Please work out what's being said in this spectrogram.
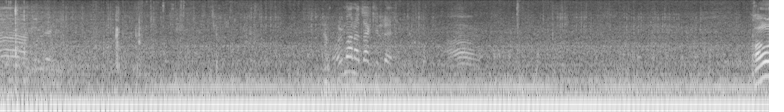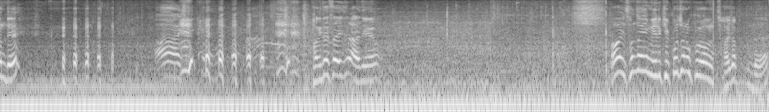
아, 놀래. 얼마나 작길래? 아, 광어인데? 아, 방생 사이즈는 아니에요. 아 이 선장님이 이렇게 꽂아놓고 가면 잘 잡던데?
